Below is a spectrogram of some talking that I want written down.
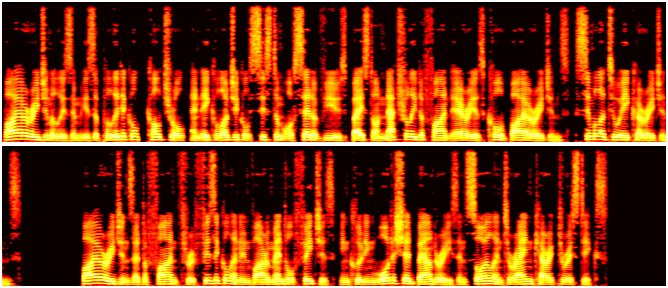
Bioregionalism is a political, cultural, and ecological system or set of views based on naturally defined areas called bioregions, similar to ecoregions. Bioregions are defined through physical and environmental features, including watershed boundaries and soil and terrain characteristics.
